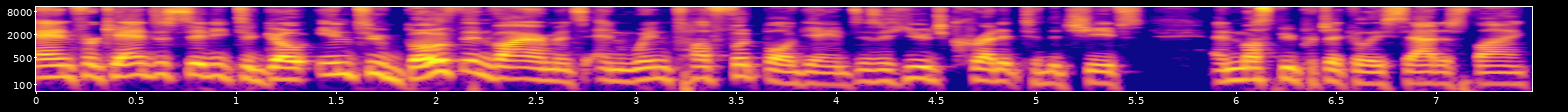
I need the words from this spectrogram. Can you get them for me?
and for Kansas City to go into both environments and win tough football games is a huge credit to the Chiefs and must be particularly satisfying.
